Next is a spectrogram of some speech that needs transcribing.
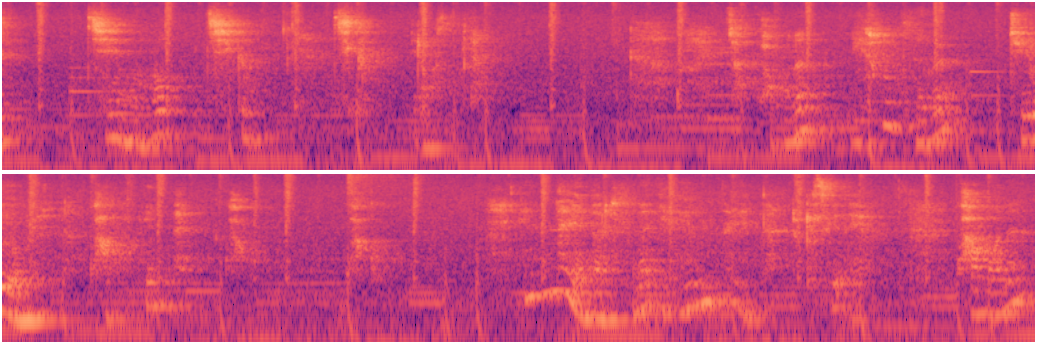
지, 지음으로 지금, 지금 이라고 씁니다. 자, 과거는 이 손등을 뒤로 넘겨준다. 과거, 옛날, 과거, 과거. 옛날 옛날에 쓰는 옛날 옛날 이렇게 쓰게 돼요. 과거는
